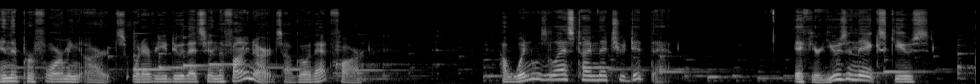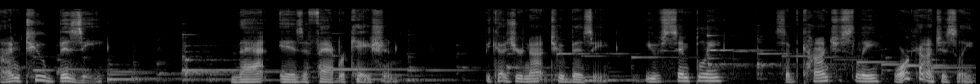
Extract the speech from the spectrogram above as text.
in the performing arts, whatever you do that's in the fine arts, I'll go that far. When was the last time that you did that? If you're using the excuse, I'm too busy, that is a fabrication. Because you're not too busy. You've simply, subconsciously or consciously,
